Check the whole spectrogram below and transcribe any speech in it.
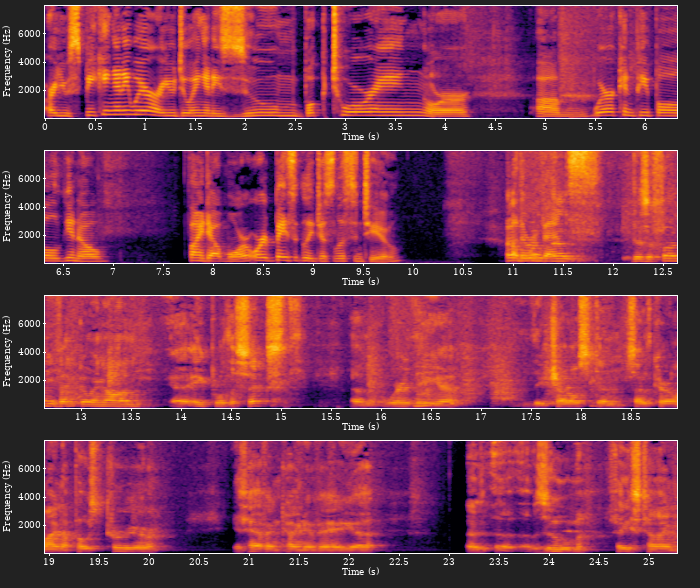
are you speaking anywhere? Are you doing any Zoom book touring, or um, where can people, you know, find out more, or basically just listen to you? Uh, Other well, uh, events? there's a fun event going on uh, April the sixth um, where the uh, the Charleston, South Carolina Post Courier is having kind of a, uh, a, a Zoom FaceTime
